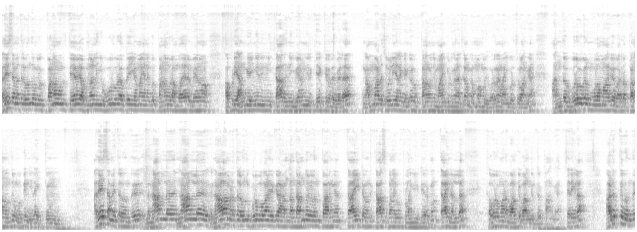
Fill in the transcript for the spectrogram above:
அதே சமயத்தில் வந்து உங்களுக்கு பணம் வந்து தேவை அப்படின்னாலும் நீங்கள் ஊர் ஊராக போய் ஏமா எனக்கு ஒரு பணம் ஒரு ஐம்பதாயிரம் வேணும். அப்படி அங்கே இங்கே நீங்கள் காசு நீங்கள் வேணும்னு கேட்குறத விட உங்கள் அம்மாட்ட சொல்லி எனக்கு எங்கே பணம் கொஞ்சம் வாங்கி கொடுங்கன்னு உங்கள் அம்மா உங்களுக்கு உடனே வாங்கி கொடுத்துருவாங்க. அந்த உறவுகள் மூலமாக வர்ற பணம் வந்து உங்களுக்கு நிலைக்கும். அதே சமயத்தில் வந்து இந்த நாளில் நாளில் நாலாம் இடத்துல வந்து குரு பகவான் இருக்கிற அந்த அந்த அன்பர்கள் வந்து பாருங்கள் தாயிட்ட வந்து காசு பணம் புழங்கிக்கிட்டே இருக்கும். தாய் நல்ல கௌரவமான வாழ்க்கை வாழ்ந்துட்டு இருப்பாங்க. சரிங்களா? அடுத்து வந்து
